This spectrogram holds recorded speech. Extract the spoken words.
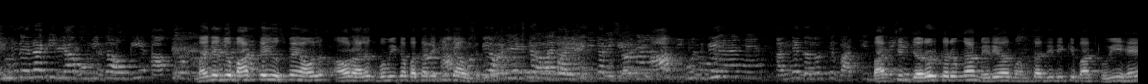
शिवसेना की क्या भूमिका होगी? आप लोग मैंने जो बात कही उसमें और, अलग भूमिका बताने की क्या आप खुद भी आवश्यकता अन्य दलों से बातचीत बातचीत ज़रूर करूँगा। मेरी और ममता दीदी की बात हुई है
